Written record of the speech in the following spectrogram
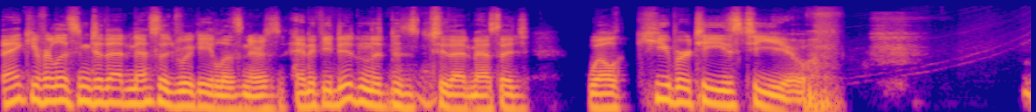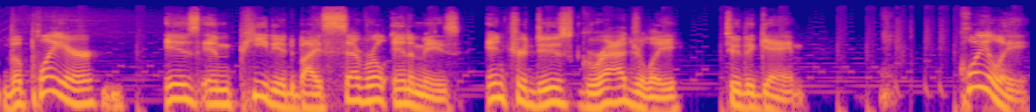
Thank you for listening to that message, Wiki listeners. And if you didn't listen to that message, well, Q*bertese to you. The player is impeded by several enemies introduced gradually to the game. Coily.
